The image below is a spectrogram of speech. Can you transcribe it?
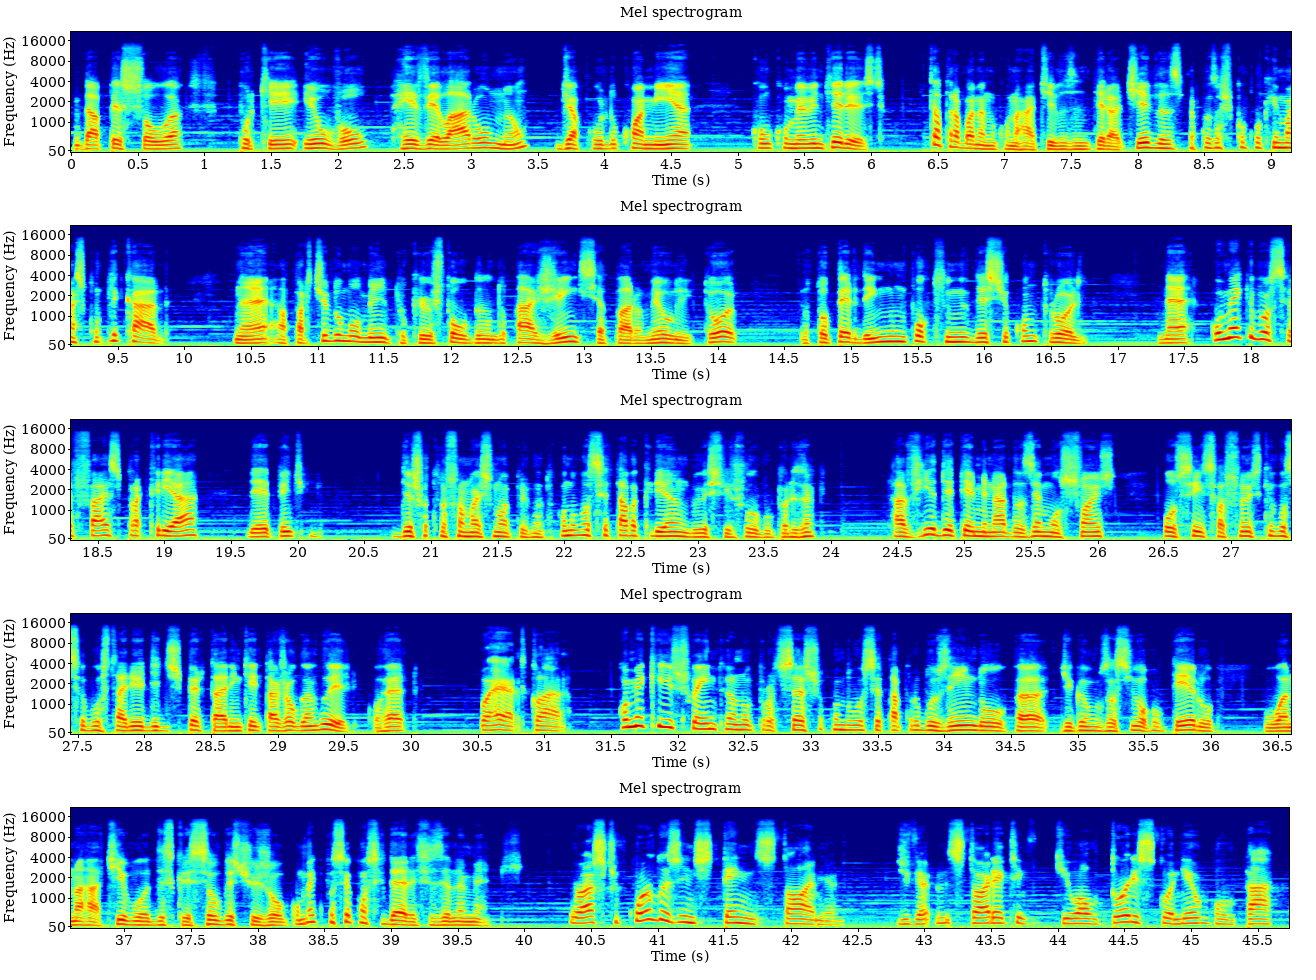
da pessoa, porque eu vou revelar ou não de acordo com a minha com, o meu interesse. Está trabalhando com narrativas interativas, a coisa fica um pouquinho mais complicada, né? A partir do momento que eu estou dando agência para o meu leitor, eu estou perdendo um pouquinho desse controle, né? Como é que você faz para criar, de repente, deixa eu transformar isso numa pergunta. Quando você estava criando esse jogo, por exemplo, havia determinadas emoções ou sensações que você gostaria de despertar em quem está jogando ele, correto? Correto, claro. Como é que isso entra no processo quando você está produzindo, uh, digamos assim, o roteiro, ou a narrativa, ou a descrição deste jogo? Como é que você considera esses elementos? Eu acho que quando a gente tem história, de história que, que o autor escolheu contar,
